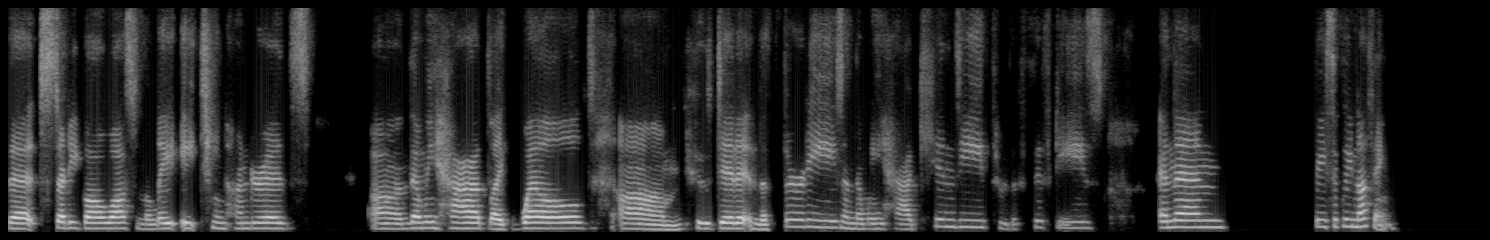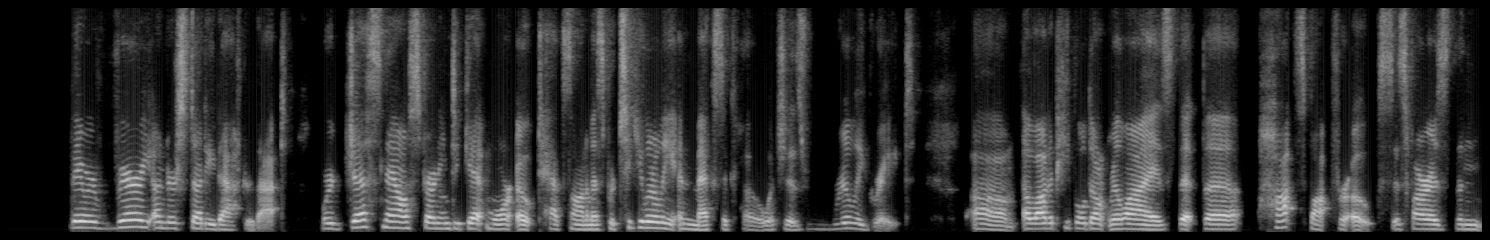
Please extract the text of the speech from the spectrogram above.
that studied gall wasps in the late 1800s. Um, then we had like Weld, um, who did it in the 30s, and then we had Kinsey through the 50s and then basically nothing. They were very understudied after that. We're just now starting to get more oak taxonomists, particularly in Mexico, which is really great. Um, a lot of people don't realize that the hotspot for oaks, as far as the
